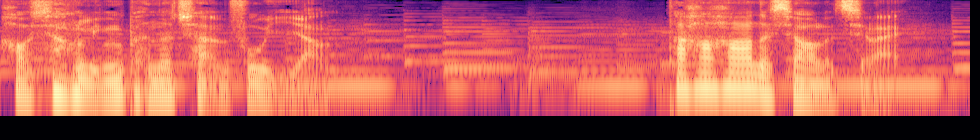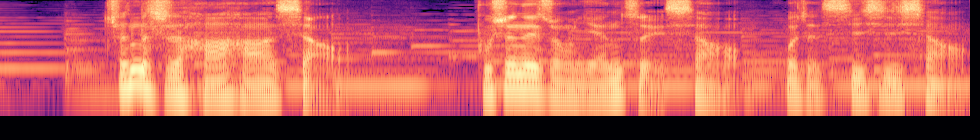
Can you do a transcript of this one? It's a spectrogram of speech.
好像临盆的产妇一样，他哈哈的笑了起来，真的是哈哈笑，不是那种掩嘴笑或者嘻嘻笑。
